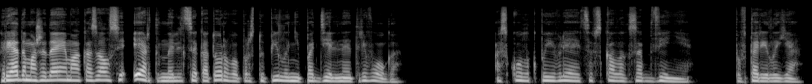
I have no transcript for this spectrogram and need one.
Рядом ожидаемо оказался Эртон, на лице которого проступила неподдельная тревога. «Осколок появляется в скалах забвения», — повторила я.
